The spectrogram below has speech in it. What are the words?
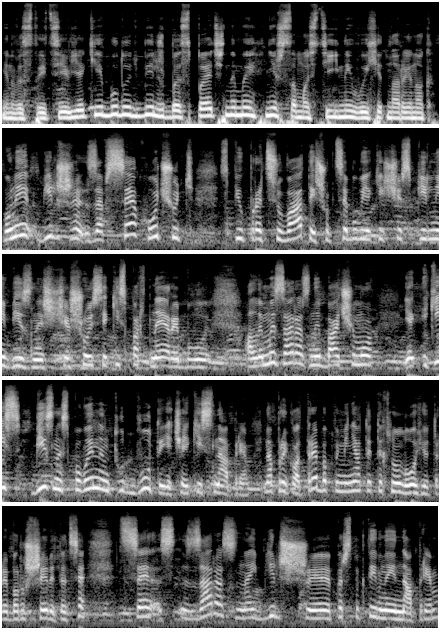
інвестиції в які будуть більш безпечними ніж самостійний вихід на ринок. Вони більше за все хочуть співпрацювати, щоб це був якийсь ще спільний бізнес, ще щось, якісь партнери були. Але ми зараз не бачимо, як якийсь бізнес повинен тут бути, чи якийсь напрям. Наприклад, треба поміняти технологію, треба розширити. Це, це зараз найбільш е, перспективний напрям.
